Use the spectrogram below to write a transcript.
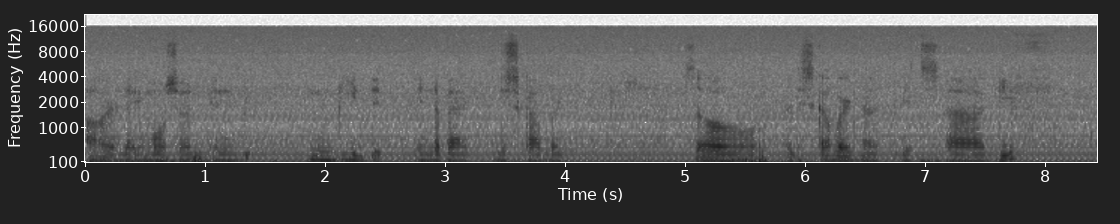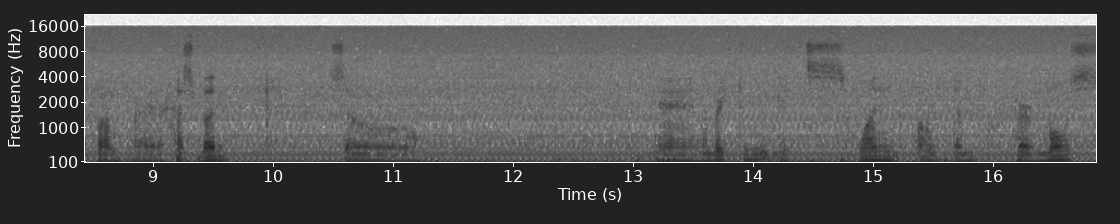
are the emotion in, embedded in the bag discovered? So I discovered that it's a gift from her husband. So and number two it's one of the her most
